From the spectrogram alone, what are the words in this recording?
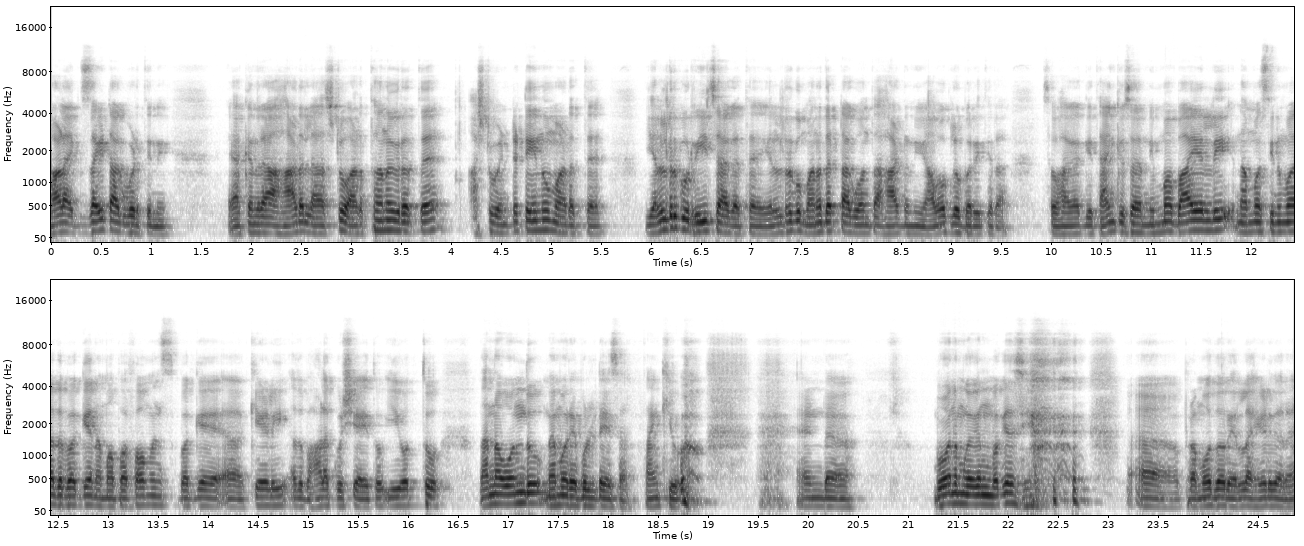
ಬಹಳ ಎಕ್ಸೈಟ್ ಆಗ್ಬಿಡ್ತೀನಿ. ಯಾಕಂದ್ರೆ ಆ ಹಾಡಲ್ಲಿ ಅಷ್ಟು ಅರ್ಥನೂ ಇರುತ್ತೆ, ಅಷ್ಟು ಎಂಟರ್ಟೈನೂ ಮಾಡುತ್ತೆ, ಎಲ್ರಿಗೂ ರೀಚ್ ಆಗುತ್ತೆ, ಎಲ್ರಿಗೂ ಮನದಟ್ಟಾಗುವಂಥ ಹಾಡು ನೀವು ಯಾವಾಗಲೂ ಬರೀತೀರಾ. ಸೊ ಹಾಗಾಗಿ ಥ್ಯಾಂಕ್ ಯು ಸರ್ ನಿಮ್ಮ ಬಾಯಲ್ಲಿ ನಮ್ಮ ಸಿನಿಮಾದ ಬಗ್ಗೆ, ನಮ್ಮ ಪರ್ಫಾರ್ಮೆನ್ಸ್ ಬಗ್ಗೆ ಕೇಳಿ ಅದು ಬಹಳ ಖುಷಿ ಆಯಿತು ಈ ಹೊತ್ತು ನನ್ನ ಒಂದು memorable day sir thank you and Bhuvanam Gagan ಬಗ್ಗೆ ಪ್ರಮೋದ್ ಅವರು ಎಲ್ಲ ಹೇಳಿದ್ದಾರೆ.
